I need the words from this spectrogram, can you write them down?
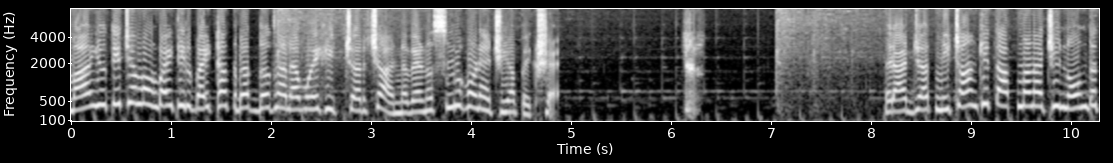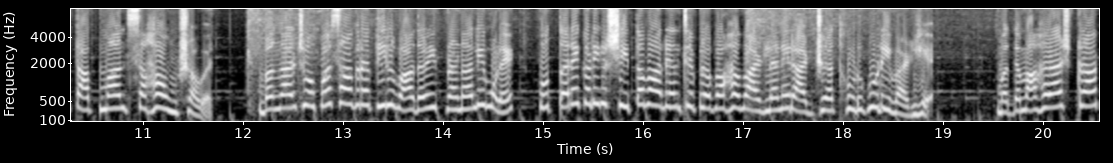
महायुतीची मुंबईतील बैठक रद्द झाल्यामुळे ही चर्चा नव्यानं सुरू होण्याची अपेक्षा आहे. राज्यात निचांकी तापमानाची नोंद तापमान सहा अंशावर. बंगालच्या उपसागरातील वादळी प्रणालीमुळे उत्तरेकडील शीतवाऱ्यांचे प्रवाह वाढल्याने राज्यात हुडहुडी वाढली आहे. मध्य महाराष्ट्रात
